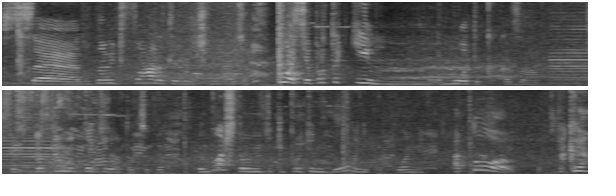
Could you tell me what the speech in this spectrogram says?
Все, тут навіть фари так відчиняються. Ось, я про такі м- мотики казав. Щось про такі мотоцикли. От бачите, вони такі протінговані, прикольні. А то таке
